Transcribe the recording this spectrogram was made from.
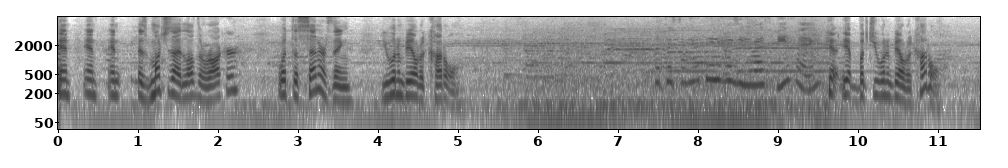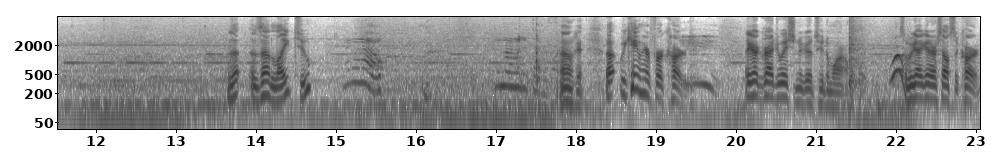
And, and, and as much as I love the rocker, with the center thing, you wouldn't be able to cuddle. But the center thing has a USB thing. Yeah, yeah, but you wouldn't be able to cuddle. Is that, is that light too? I don't know. I don't know what it does. Okay. Uh, we came here for a card. I got graduation to go to tomorrow. So we gotta get ourselves a card.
